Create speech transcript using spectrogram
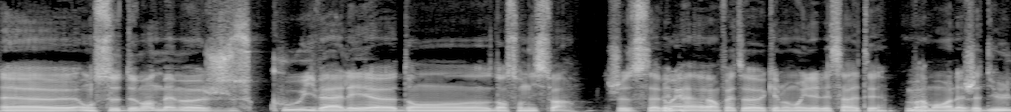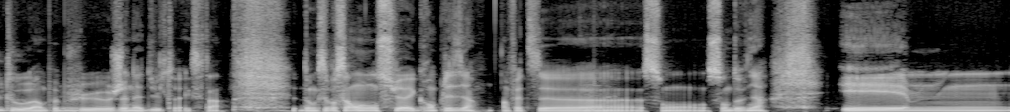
On se demande même jusqu'où il va aller dans, dans son histoire. Je savais Ouais. pas en fait à quel moment il allait s'arrêter. Vraiment à l'âge adulte ou un peu Mm. plus jeune adulte, etc. Donc c'est pour ça qu'on suit avec grand plaisir en fait euh, son, son devenir. Et, hum,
